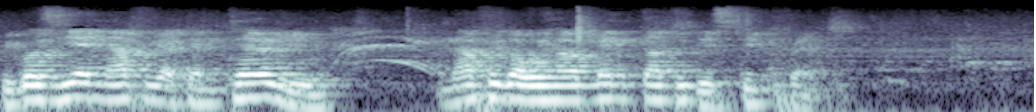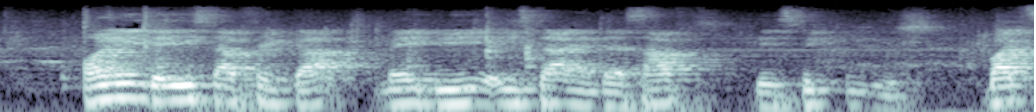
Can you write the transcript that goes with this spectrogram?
Because here in Africa, I can tell you, in Africa we have many countries that speak French. Only in the East Africa, maybe East and the South, they speak English. But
